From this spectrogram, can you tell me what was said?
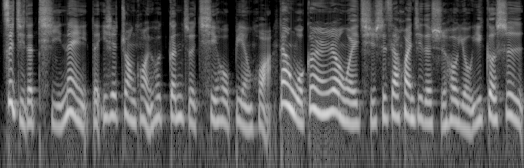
自己的体内的一些状况也会跟着气候变化。但我个人认为，其实，在换季的时候，有一个是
